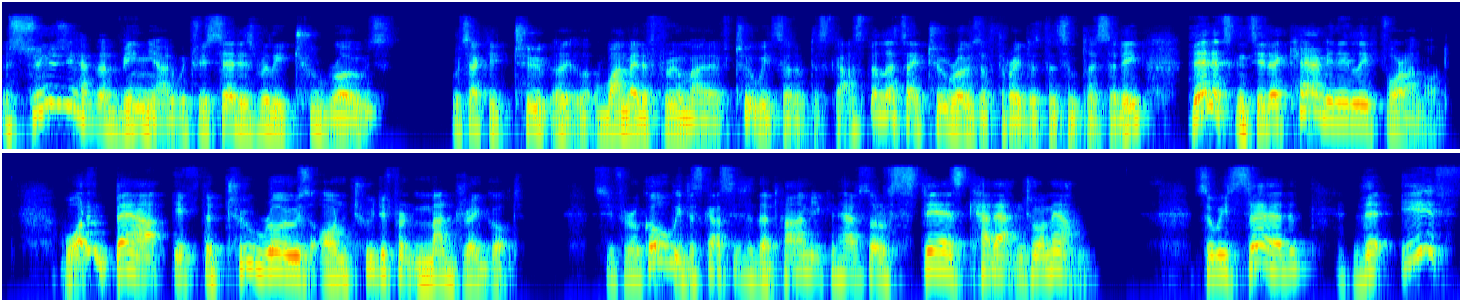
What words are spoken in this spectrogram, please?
As soon as you have a vineyard, which we said is really two rows, which is actually two, uh, one made of three, one made of two, we sort of discussed, but let's say two rows of three just for simplicity, then it's considered karaminili for amod. What about if the two rows on two different madregot? So if you recall, we discussed this at the time, you can have sort of stairs cut out into a mountain. So we said that if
